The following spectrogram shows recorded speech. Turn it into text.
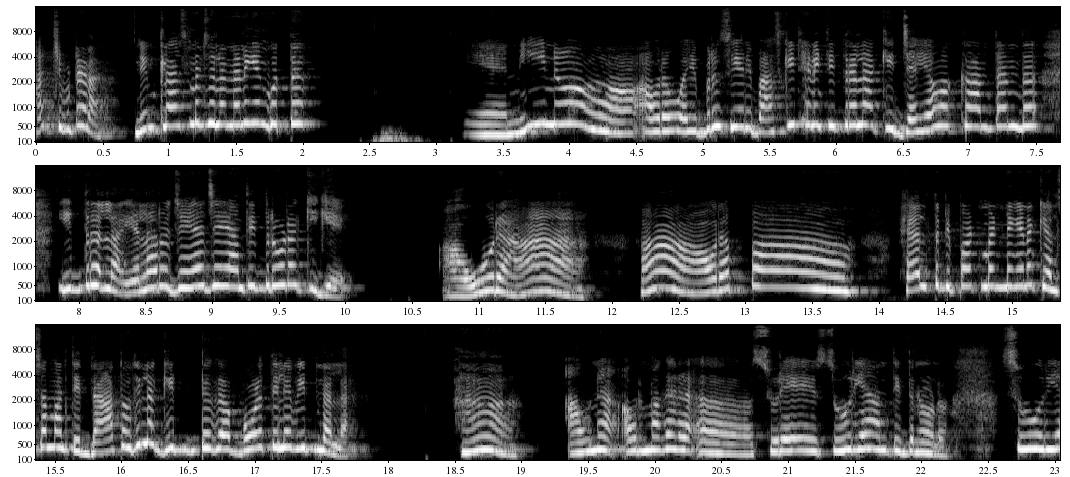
ಹಚ್ಚಿಬಿಟ್ಟಳ. ನಿಮ್ಮ ಕ್ಲಾಸ್ಮೇಟ್ಸ್ ಎಲ್ಲ ನನಗೇನು ಗೊತ್ತ? ಏ, ನೀನು, ಅವರ ಇಬ್ರು ಸೇರಿ ಬಾಸ್ಕೆಟ್ ಹಿಡಿತಿದ್ರಲ್ಲ ಆಕಿ? ಜಯವಕ್ಕ ಅಂತಂದು ಇದ್ರಲ್ಲ. ಎಲ್ಲರೂ ಜಯ ಜಯ ಅಂತಿದ್ರು ಆಕಿಗೆ. ಅವರಾ? ಹಾ, ಅವರಪ್ಪ ಹೆಲ್ತ್ ಡಿಪಾರ್ಟ್ಮೆಂಟ್ನಾಗೇನ ಕೆಲಸ ಮಾಡ್ತಿದ್ದ. ಆತೋದಿಲ್ಲ ಗಿಡ್ಡಗ ಬೋಳ್ತಿಲೆ ಇದ್ನಲ್ಲ ಹಾ, ಅವನ, ಅವ್ರ ಮಗ ಸುರೇ, ಸೂರ್ಯ ಅಂತಿದ್ರು ನೋಡು. ಸೂರ್ಯ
